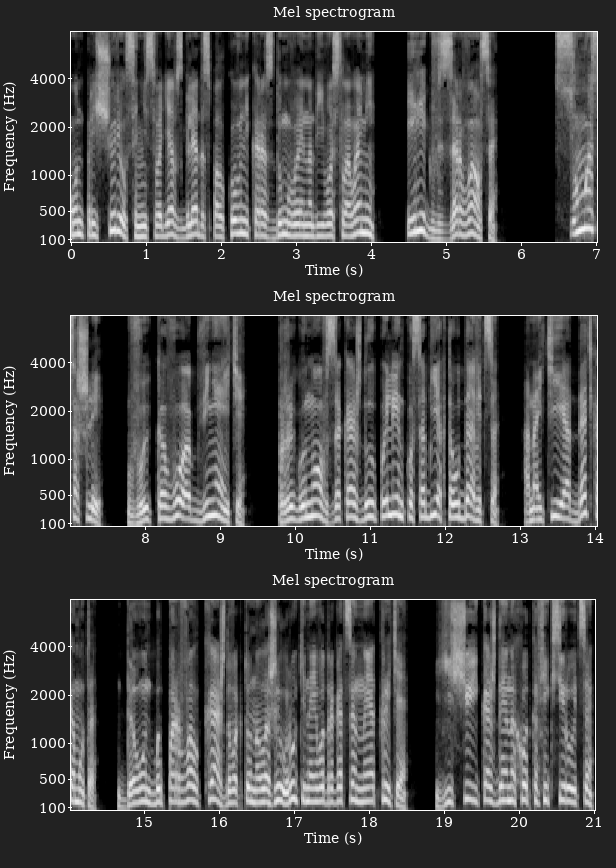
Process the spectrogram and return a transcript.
Он прищурился, не сводя взгляда с полковника, раздумывая над его словами, и Рик взорвался. «С ума сошли! Вы кого обвиняете? Прыгунов за каждую пылинку с объекта удавится, а найти и отдать кому-то? Да он бы порвал каждого, кто наложил руки на его драгоценное открытие. Еще и каждая находка фиксируется.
